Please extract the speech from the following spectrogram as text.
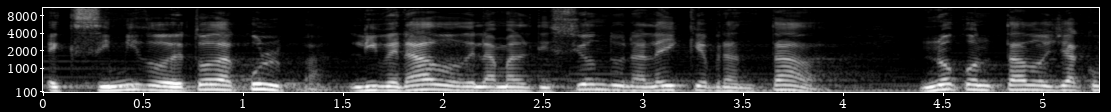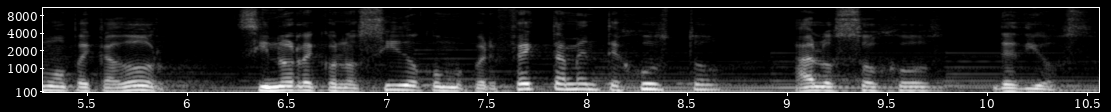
eximido de toda culpa, liberado de la maldición de una ley quebrantada, no contado ya como pecador, sino reconocido como perfectamente justo a los ojos de Dios.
